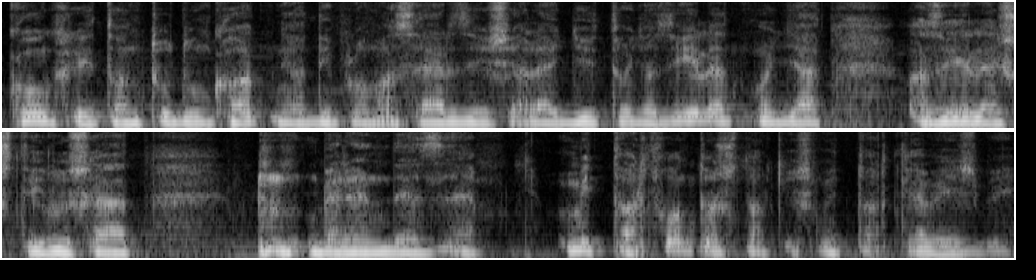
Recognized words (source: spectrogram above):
konkrétan tudunk hatni a diplomaszerzéssel együtt, hogy az életmódját, az éles stílusát berendezze mit tart fontosnak, és mit tart kevésbé.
